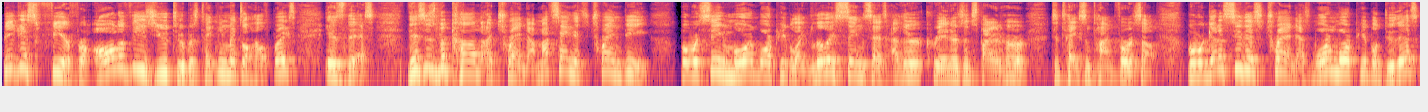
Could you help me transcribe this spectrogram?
biggest fear for all of these YouTubers taking mental health breaks is this. This has become a trend. I'm not saying it's trendy, but we're seeing more and more people, like Lilly Singh says other creators inspired her to take some time for herself. But we're gonna see this trend. As more and more people do this,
